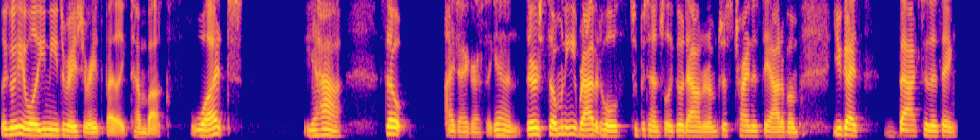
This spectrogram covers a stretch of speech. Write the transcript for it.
Like, okay, well, you need to raise your rates by like 10 bucks. What? Yeah. So I digress again. There's so many rabbit holes to potentially go down, and I'm just trying to stay out of them. You guys, back to the thing.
